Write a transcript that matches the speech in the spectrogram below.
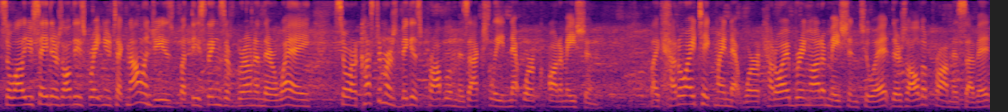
So while you say there's all these great new technologies, but these things have grown in their way, so our customers' biggest problem is actually network automation. Like how do I take my network, how do I bring automation to it? There's all the promise of it.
